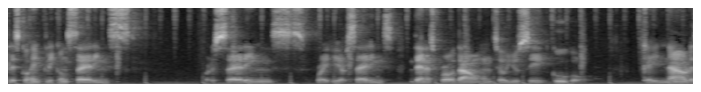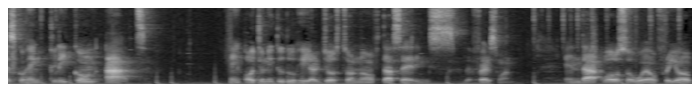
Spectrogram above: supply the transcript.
Let's go ahead and click on settings. For settings right here settings. Then scroll down until you see Google. Okay now let's go ahead and click on ads and all you need to do here just turn off the settings the first one. And that also will free up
